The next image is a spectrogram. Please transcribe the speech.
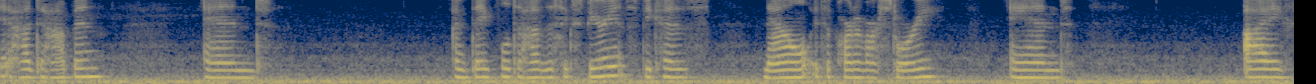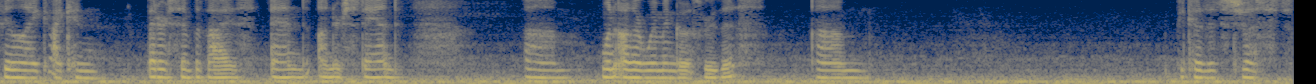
it had to happen, and I'm thankful to have this experience because now it's a part of our story, and I feel like I can better sympathize and understand um, when other women go through this. Um, because it's just,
